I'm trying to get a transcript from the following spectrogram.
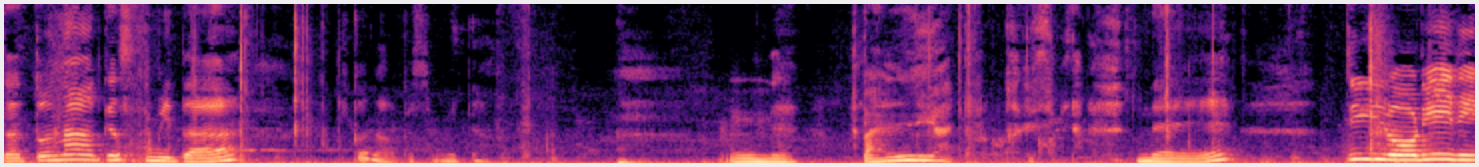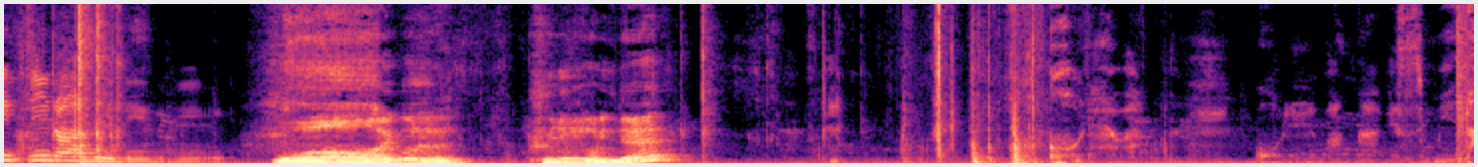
자, 또 나오겠습니다. 이거 나오겠습니다. 음, 네, 빨리 하도록. 네, 띠로리리 띠로리리. 우와, 이거는 근육몰인데? 고래왕, 고래왕 하겠습니다.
